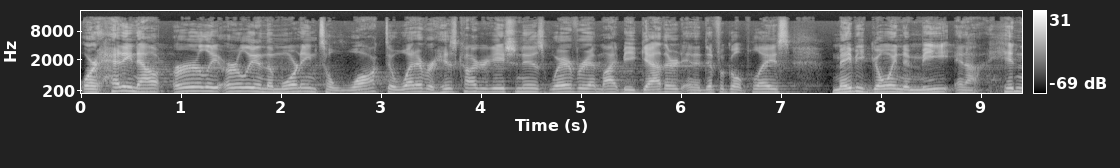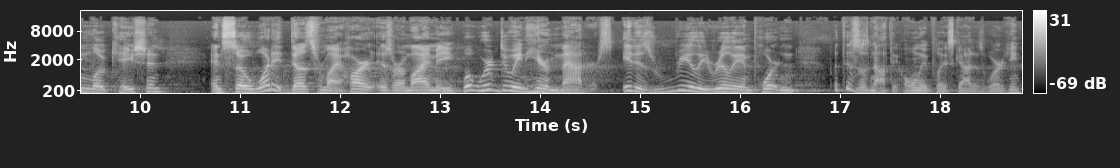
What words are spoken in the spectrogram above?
or heading out early, early in the morning to walk to whatever his congregation is, wherever it might be gathered in a difficult place, maybe going to meet in a hidden location. And so, what it does for my heart is remind me what we're doing here matters. It is really, really important, but this is not the only place God is working.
